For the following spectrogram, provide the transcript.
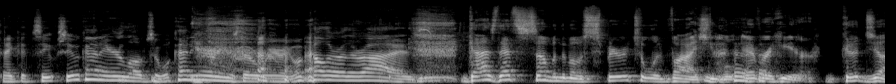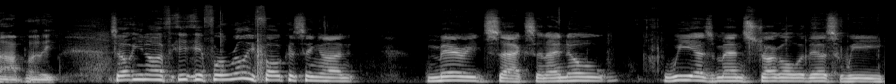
Take it. See, see what kind of earlobes or what kind of earrings they're wearing. What color are their eyes? Guys, that's some of the most spiritual advice you will ever hear. Good job, buddy. So you know, if if we're really focusing on married sex, and I know we as men struggle with this, we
